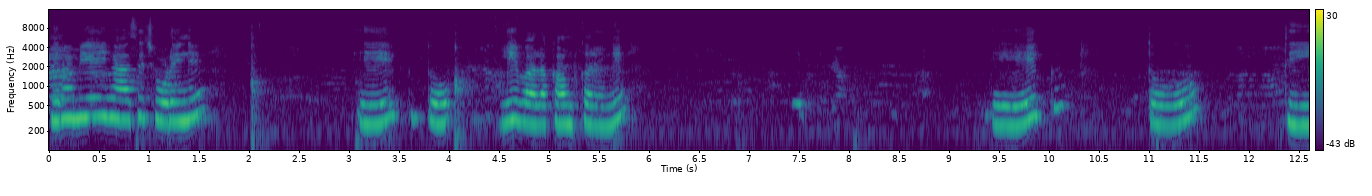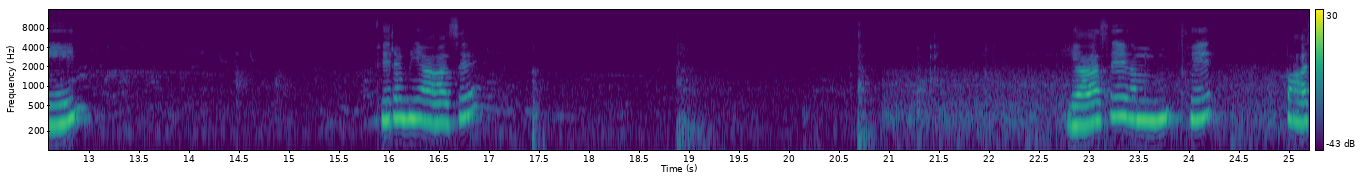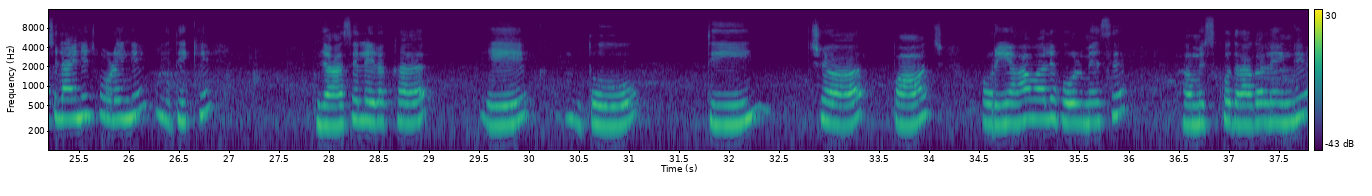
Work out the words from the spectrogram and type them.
फिर हम ये यहाँ से छोड़ेंगे। एक, दो, ये वाला काउंट करेंगे। एक, दो, तीन। फिर हम यहाँ से यहाँ से हम फिर पाँच लाइनें छोड़ेंगे, ये देखिए। जहाँ से ले रखा है, एक, दो, तीन, चार, पाँच। और यहाँ वाले होल में से हम इसको धागा लेंगे।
